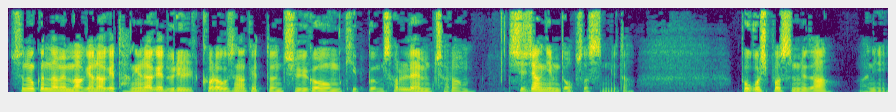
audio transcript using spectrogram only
수능 끝나면 막연하게 당연하게 누릴 거라고 생각했던 즐거움, 기쁨, 설렘처럼 시장님도 없었습니다. 보고 싶었습니다. 아니,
